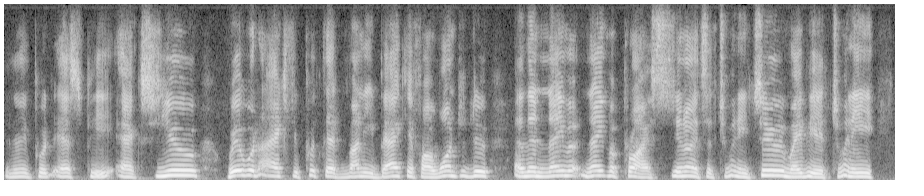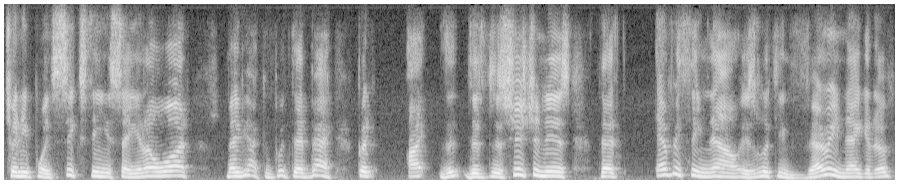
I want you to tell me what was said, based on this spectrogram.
and then put spxu where would i actually put that money back if i wanted to do? And then name it name a price. You know it's a 22 maybe a 20 20.60 you say you know what maybe i can put that back but i the, the decision is that everything now is looking very negative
